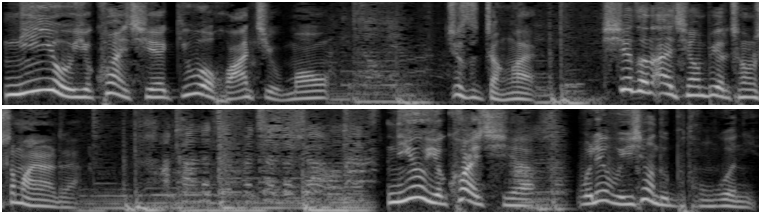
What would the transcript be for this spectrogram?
你有一块钱给我花九毛，就是真爱。现在的爱情变成什么样的？你有一块钱，我连微信都不通过你。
